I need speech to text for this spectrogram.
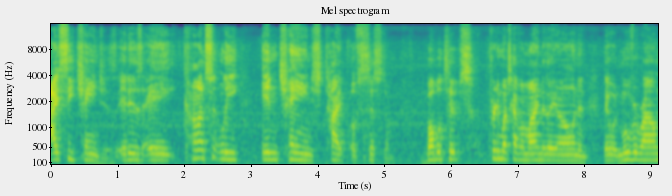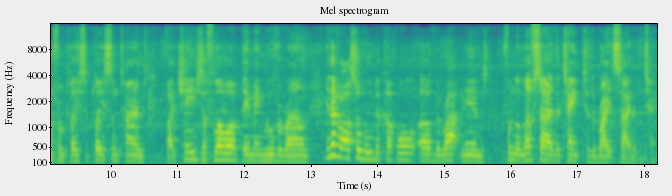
I see changes. It is a constantly in change type of system. Bubble tips pretty much have a mind of their own and they would move around from place to place sometimes. If I change the flow up, they may move around. And I've also moved a couple of the rock NEMs from the left side of the tank to the right side of the tank.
